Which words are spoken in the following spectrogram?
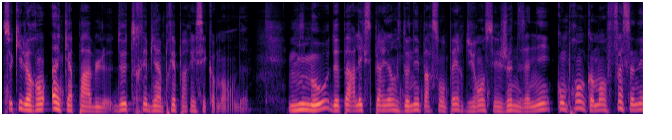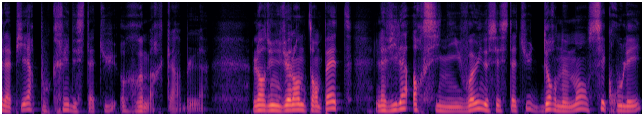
ce qui le rend incapable de très bien préparer ses commandes. Mimo, de par l'expérience donnée par son père durant ses jeunes années, comprend comment façonner la pierre pour créer des statues remarquables. Lors d'une violente tempête, la villa Orsini voit une de ses statues d'ornement s'écrouler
